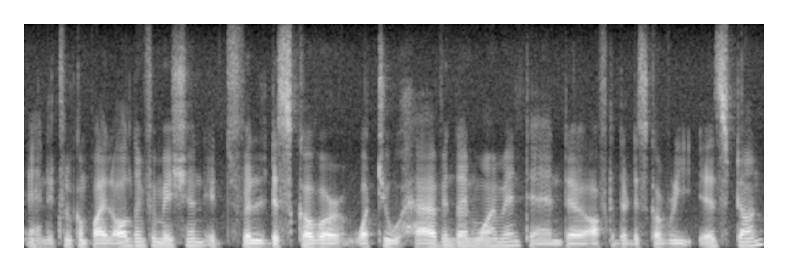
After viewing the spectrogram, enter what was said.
And it will compile all the information. It will discover what you have in the environment. And uh, after the discovery is done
